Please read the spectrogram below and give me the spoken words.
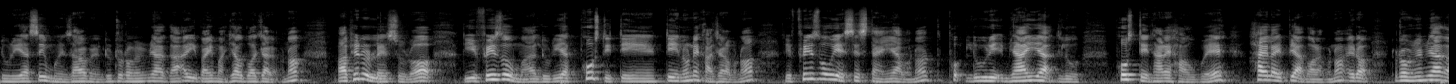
လူတွေကစိတ်ဝင်စားတော့တယ်လူတော်တော်များများကအဲ့ဒီဘိုင်းမှာရောက်သွားကြတယ်ပေါ့နော်ဘာဖြစ်လို့လဲဆိုတော့ဒီ Facebook မှာလူတွေက post တွေတင်တင်လုံးတဲ့ခါကြတာပေါ့နော်ဒီ Facebook ရဲ့ system ရပါတော့လူတွေအများကြီးကဒီလို post တင်ထားတဲ့ဟာကိုပဲ highlight ပြသွားတာပေါ့နော်အဲ့တော့တော်တော်များများက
